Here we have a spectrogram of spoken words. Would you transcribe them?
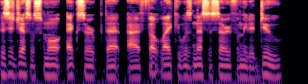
This is just a small excerpt that I felt like it was necessary for me to do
